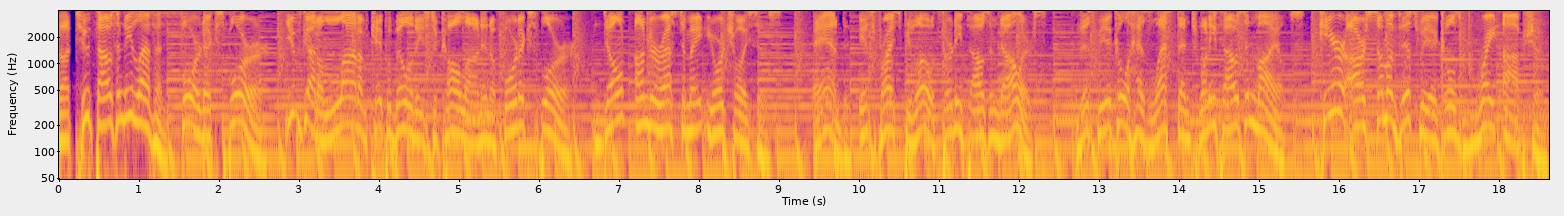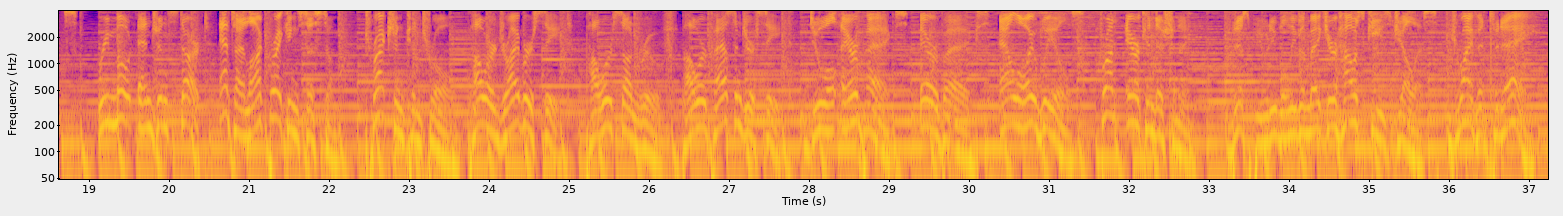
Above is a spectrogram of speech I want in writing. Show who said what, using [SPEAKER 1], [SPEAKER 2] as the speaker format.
[SPEAKER 1] The 2011 Ford Explorer. You've got a lot of capabilities to call on in a Ford Explorer. Don't underestimate your choices. And it's priced below $30,000. This vehicle has less than 20,000 miles. Here are some of this vehicle's great options. Remote engine start, anti-lock braking system, traction control, power driver seat, power sunroof, power passenger seat, dual airbags, airbags, alloy wheels, front air conditioning. This beauty will even make your house keys jealous. Drive it today.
